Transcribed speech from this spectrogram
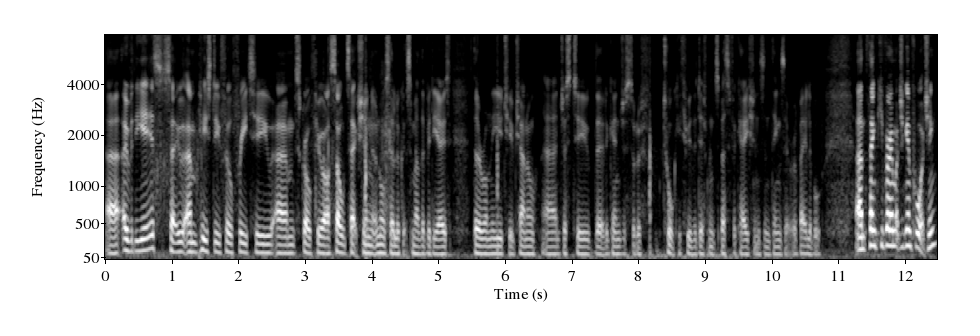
uh, over the years. So um, please do feel free to um, scroll through our sold section and also look at some other videos that are on the YouTube channel, uh, just to that again just sort of talk you through the different specifications and things that are available. Um, thank you very much again for watching,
